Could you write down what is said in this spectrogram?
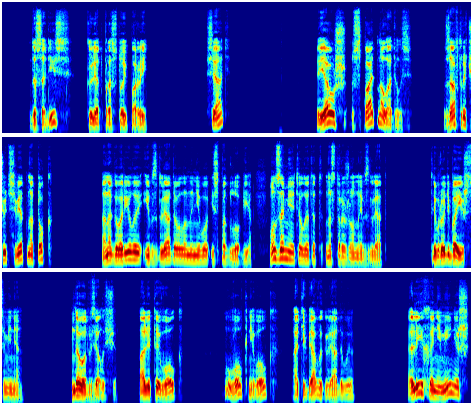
— Да садись, коли от простой поры. — Сядь. Я уж спать наладилась. Завтра чуть свет на ток. Она говорила и взглядывала на него из-под лобья. Он заметил этот настороженный взгляд. — Ты вроде боишься меня. — Да вот взял еще. — А ли ты волк? — Ну, волк не волк, а тебя выглядываю. Лихо не минишь,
